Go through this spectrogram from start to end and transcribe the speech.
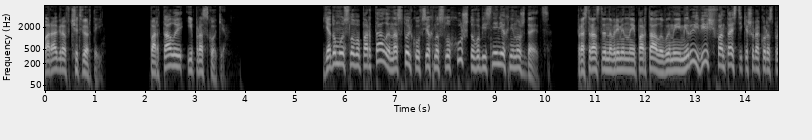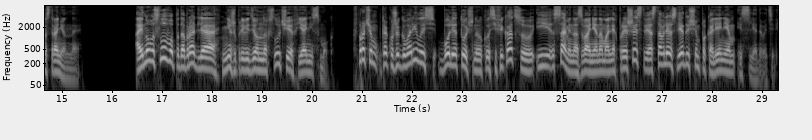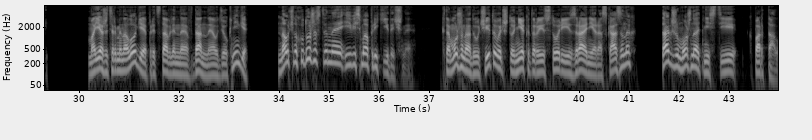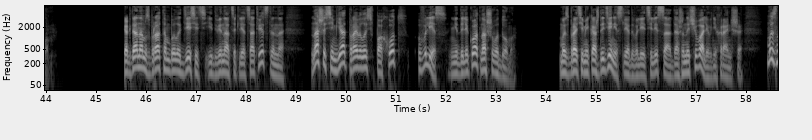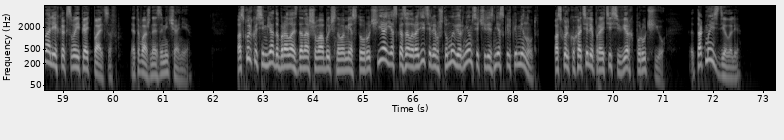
Параграф 4. Порталы и проскоки. Я думаю, слово «порталы» настолько у всех на слуху, что в объяснениях не нуждается. Пространственно-временные порталы в иные миры – вещь фантастики широко распространенная. А иного слова подобрать для ниже приведенных случаев я не смог. Впрочем, как уже говорилось, более точную классификацию и сами названия аномальных происшествий оставляю следующим поколениям исследователей. Моя же терминология, представленная в данной аудиокниге, научно-художественная и весьма прикидочная. К тому же надо учитывать, что некоторые истории из ранее рассказанных также можно отнести к порталам. Когда нам с братом было 10 и 12 лет соответственно, наша семья отправилась в поход в лес, недалеко от нашего дома. Мы с братьями каждый день исследовали эти леса, даже ночевали в них раньше. Мы знали их как свои пять пальцев. Это важное замечание. Поскольку семья добралась до нашего обычного места у ручья, я сказал родителям, что мы вернемся через несколько минут, поскольку хотели пройтись вверх по ручью. Так мы и сделали.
